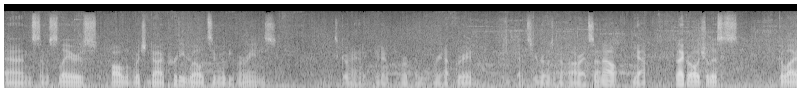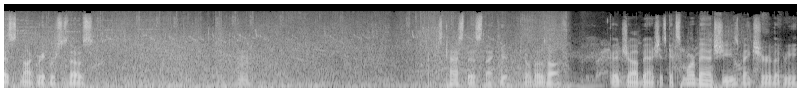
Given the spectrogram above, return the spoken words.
and some slayers, all of which die pretty well to elite marines. Let's go ahead and get an elite marine upgrade because we got rows of them. Alright, so now, yeah, Necro Ultralisks, Goliath's not great versus those. Right, just cast this, thank you. Kill those off. Good job, Banshees. Get some more Banshees. Make sure that we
